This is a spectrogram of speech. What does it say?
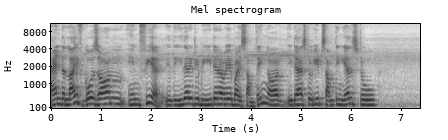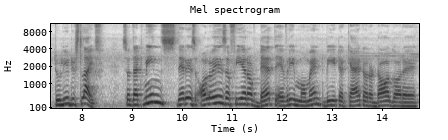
and the life goes on in fear. Either it will be eaten away by something or it has to eat something else to, to lead its life. So, that means there is always a fear of death every moment, be it a cat or a dog or a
